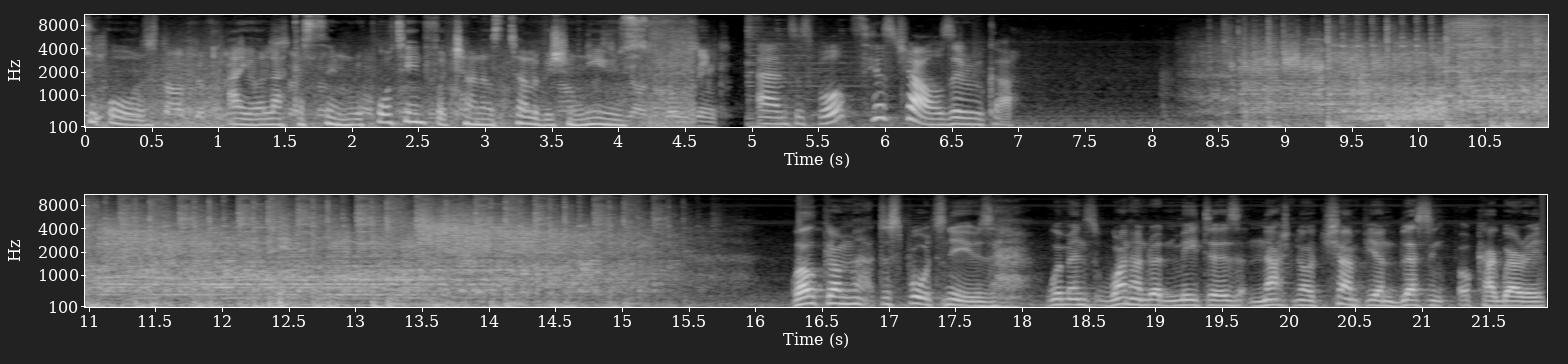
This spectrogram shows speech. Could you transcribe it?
to all. Ayola Kasim reporting for Channels Television News. And to sports, here's Charles Eruka. Welcome to Sports News. Women's 100 meters national champion Blessing Okagbare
